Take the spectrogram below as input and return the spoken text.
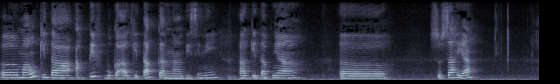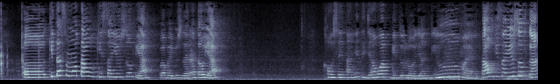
e, mau kita aktif buka Alkitab karena di sini Alkitabnya e, susah ya. E, kita semua tahu kisah Yusuf ya, Bapak Ibu Saudara tahu ya? Kalau saya tanya dijawab gitu loh, jangan diem ya. Tahu kisah Yusuf kan?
